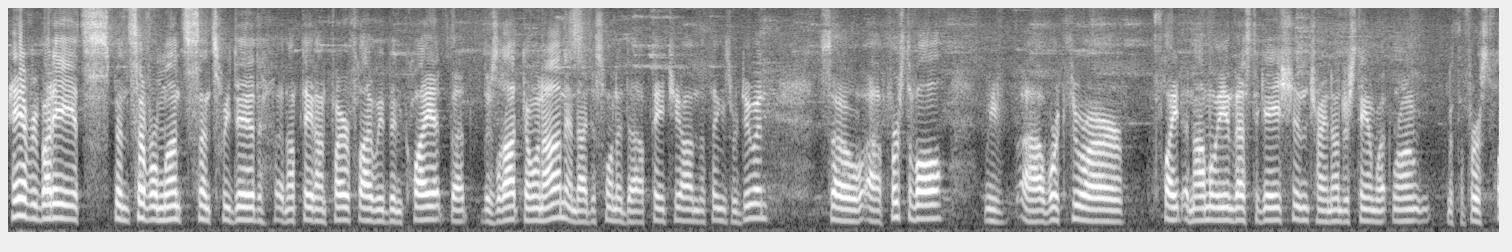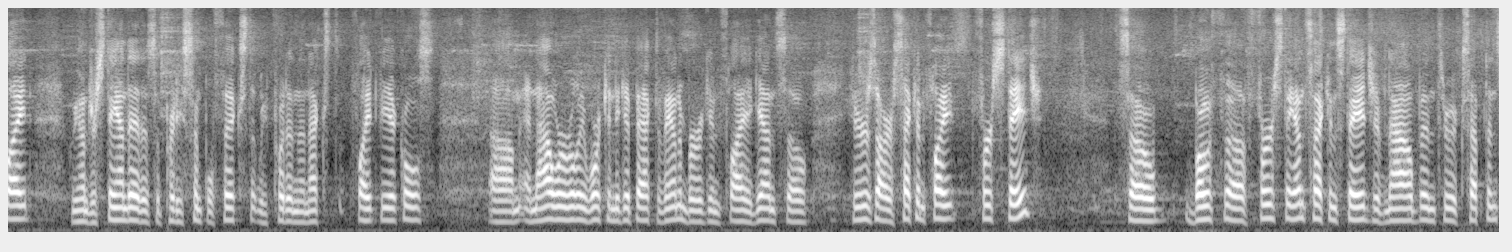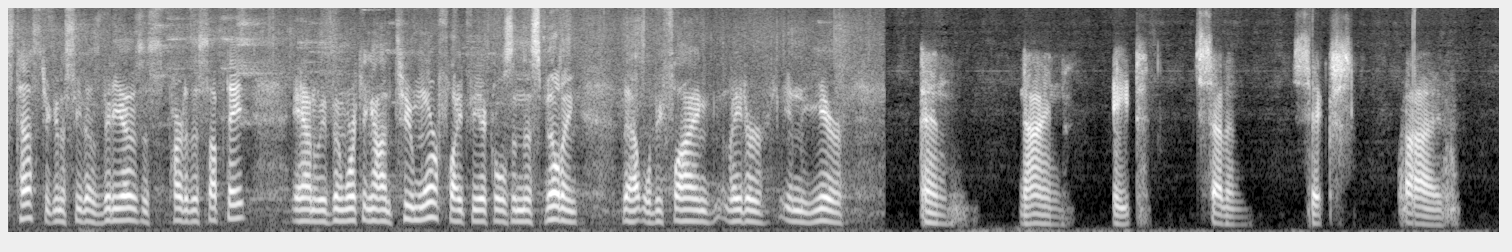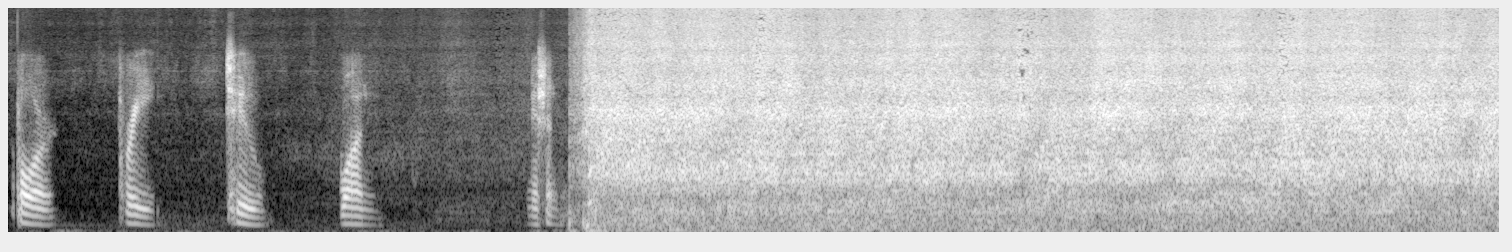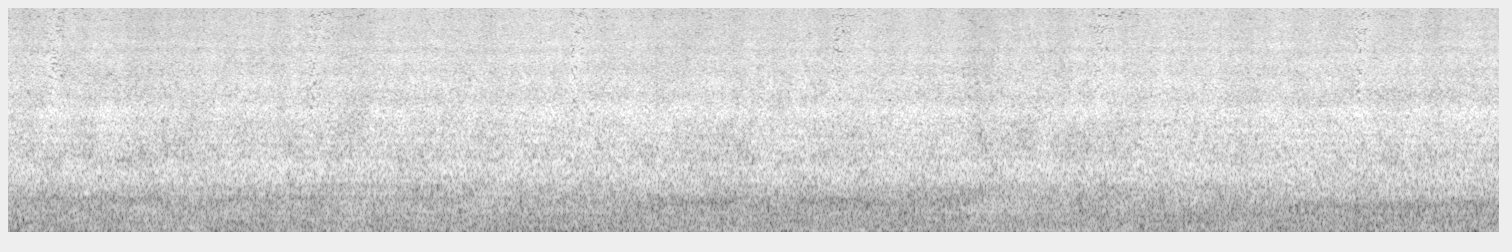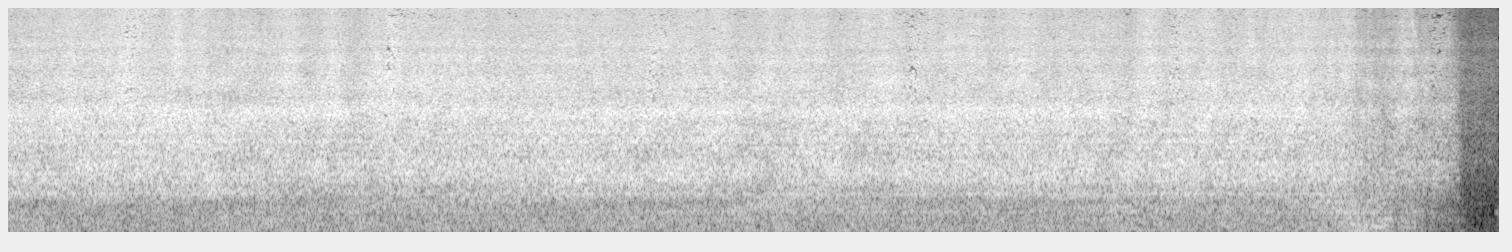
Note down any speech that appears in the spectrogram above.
Hey everybody, it's been several months since we did an update on Firefly. We've been quiet, but there's a lot going on and I just wanted to update you on the things we're doing. So uh, first of all, we've uh, worked through our flight anomaly investigation, trying to understand what's wrong with the first flight. We understand it. It's a pretty simple fix that we put in the next flight vehicles. Um, and now we're really working to get back to Vandenberg and fly again. So here's our second flight, first stage. So both the first and second stage have now been through acceptance tests. You're going to see those videos as part of this update. And we've been working on two more flight vehicles in this building that will be flying later in the year. 10, 9, 8, 7, 6, 5, 4, 3, 2, 1. Mission.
